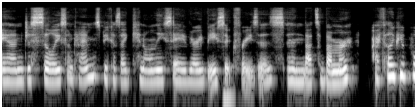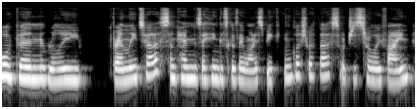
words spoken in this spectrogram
and just silly sometimes because I can only say very basic phrases, and that's a bummer. I feel like people have been really friendly to us. Sometimes I think it's because they want to speak English with us, which is totally fine.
